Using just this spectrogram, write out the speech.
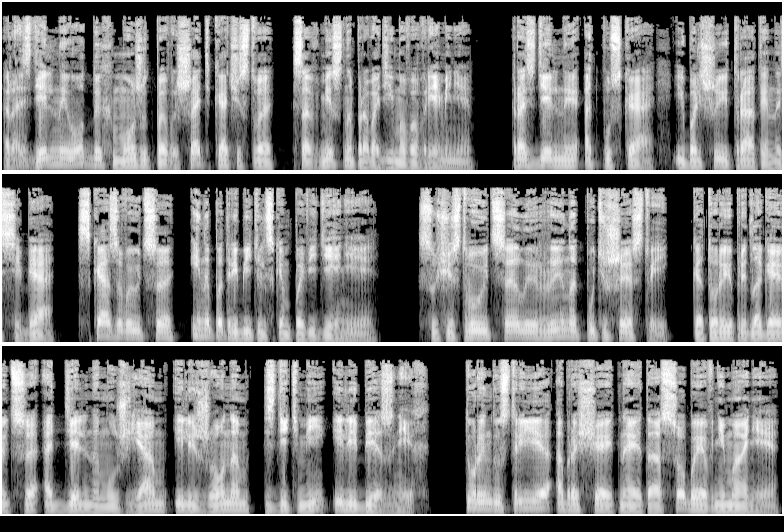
раздельный отдых может повышать качество совместно проводимого времени. Раздельные отпуска и большие траты на себя сказываются и на потребительском поведении. Существует целый рынок путешествий, которые предлагаются отдельно мужьям или женам с детьми или без них. Туриндустрия обращает на это особое внимание,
